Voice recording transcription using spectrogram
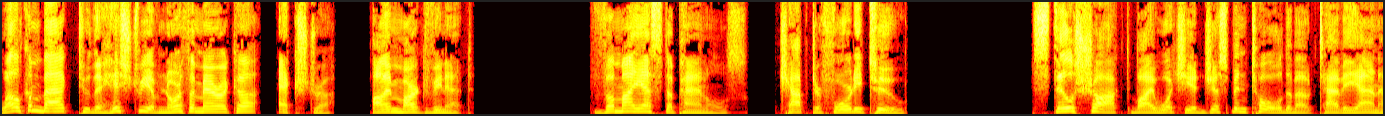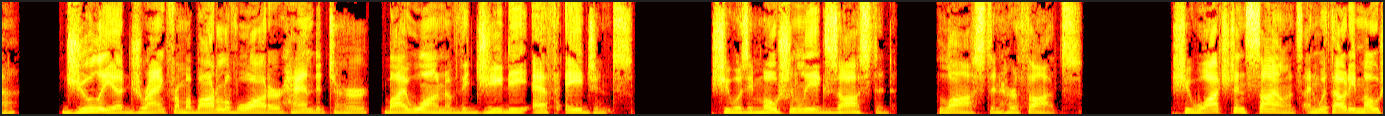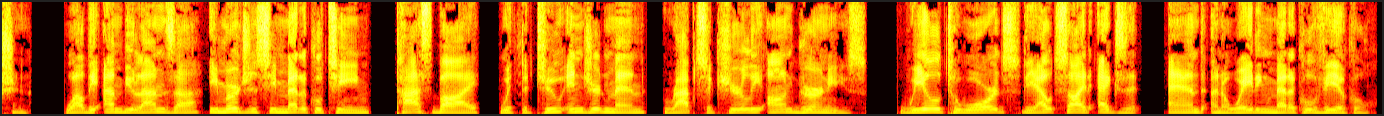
Welcome back to the History of North America Extra. I'm Mark Vinet. The Maesta Panels, Chapter 42. Still shocked by what she had just been told about Taviana, Julia drank from a bottle of water handed to her by one of the GDF agents. She was emotionally exhausted, lost in her thoughts. She watched in silence and without emotion while the ambulanza emergency medical team passed by with the two injured men wrapped securely on gurneys, wheeled towards the outside exit and an awaiting medical vehicle.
